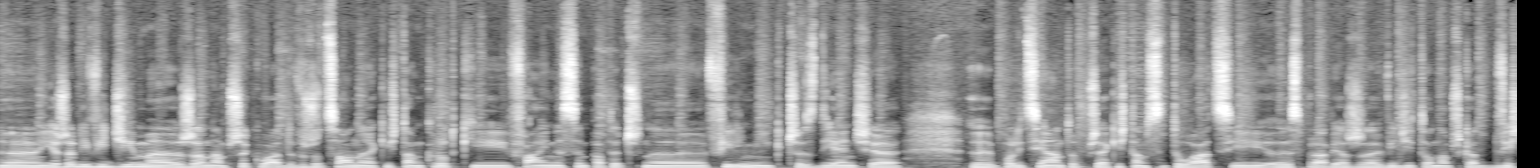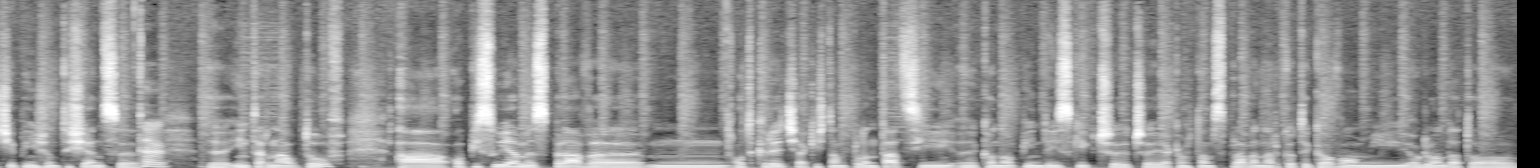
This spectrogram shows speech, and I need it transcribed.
E, Jeżeli widzimy, że na przykład wrzucony jakiś tam krótki, fajny, sympatyczny filmik czy zdjęcie e, policjantów przy jakiejś tam sytuacji e, sprawia, że widzi to na przykład 250 tysięcy Tak. internautów, a opisujemy sprawę mm, odkrycia jakiejś tam plantacji konopi indyjskich, czy, czy jakąś tam sprawę narkotykową i ogląda to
